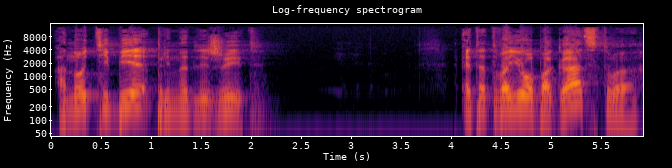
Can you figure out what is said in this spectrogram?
оно тебе принадлежит. Это твое богатство,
